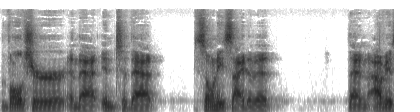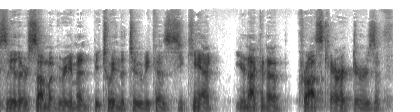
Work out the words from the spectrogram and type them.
Vulture and that into that Sony side of it, then obviously there's some agreement between the two because you can't, you're not going to cross characters if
